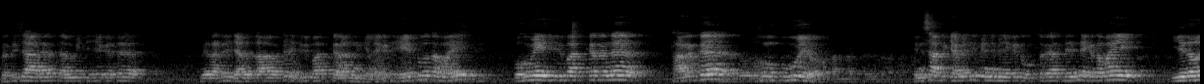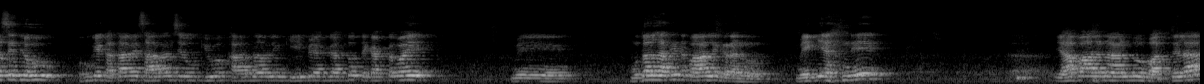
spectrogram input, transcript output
ප්‍රතිචාරයත් යම් විදිහකට මේ රටේ ජනතාවට ඉදිරිපත් කරන්න කියලා. ඒකට හේතුව තමයි ඔහු මේ ඉදිරිපත් කරන තර්ක බොහොම පුහු ඒවා. ඒ නිසා අපි කැමති මෙන්න මේකට උත්තරයක් දෙන්න. ඒක තමයි ඊයේ දවසේදී ඔහු ඔහුගේ කතාවේ සාරාංශය ඔහු කිව්ව කාරණා වලින් කීපයක් ගත්තොත් එකක් තමයි මේ මුදල් හරියට පාලනය කරන්න ඕන. මේ කියන්නේ යහපාලන ආණ්ඩුවපත් වෙලා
